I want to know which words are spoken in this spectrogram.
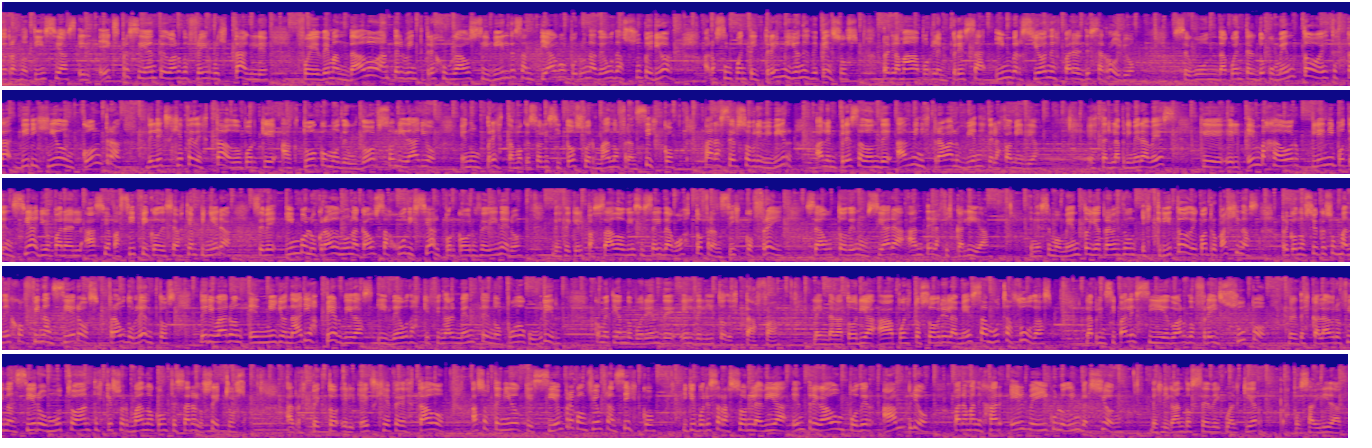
En otras noticias, el expresidente Eduardo Frei Ruiz Tagle fue demandado ante el 23 Juzgado Civil de Santiago por una deuda superior a los 53 millones de pesos reclamada por la empresa Inversiones para el Desarrollo. Según da cuenta el documento, esto está dirigido en contra del ex jefe de Estado porque actuó como deudor solidario en un préstamo que solicitó su hermano Francisco para hacer sobrevivir a la empresa donde administraba los bienes de la familia. Esta es la primera vez que el embajador plenipotenciario para el Asia-Pacífico de Sebastián Piñera se ve involucrado en una causa judicial por cobros de dinero, desde que el pasado 16 de agosto Francisco Frey se autodenunciara ante la Fiscalía. En ese momento y a través de un escrito de cuatro páginas reconoció que sus manejos financieros fraudulentos derivaron en millonarias pérdidas y deudas que finalmente no pudo cubrir, cometiendo por ende el delito de estafa. La indagatoria ha puesto sobre la mesa muchas dudas. La principal es si Eduardo Frey supo del descalabro financiero mucho antes que su hermano confesara los hechos. Al respecto, el ex jefe de Estado ha sostenido que siempre confió en Francisco y que por esa razón le había entregado un poder amplio para manejar el vehículo de inversión, desligándose de cualquier responsabilidad.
